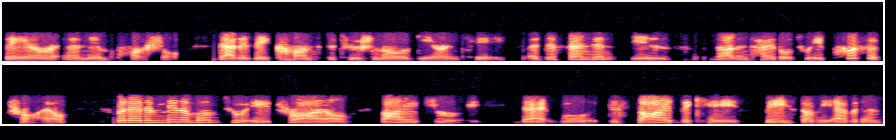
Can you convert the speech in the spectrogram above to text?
fair and impartial. That is a constitutional guarantee. A defendant is not entitled to a perfect trial, but at a minimum to a trial by a jury that will decide the case based on the evidence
